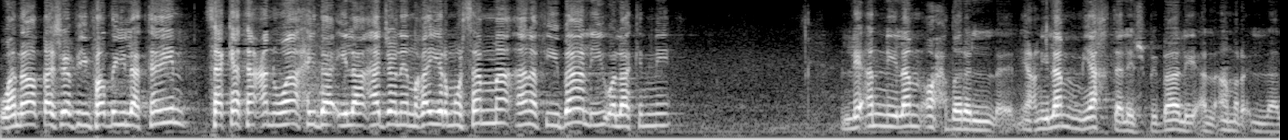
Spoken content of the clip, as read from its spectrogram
وناقش في فضيلتين. سكت عن واحدة إلى أجل غير مسمى. أنا في بالي ولكني لأني لم أحضر يعني لم يختلج ببالي الأمر إلا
